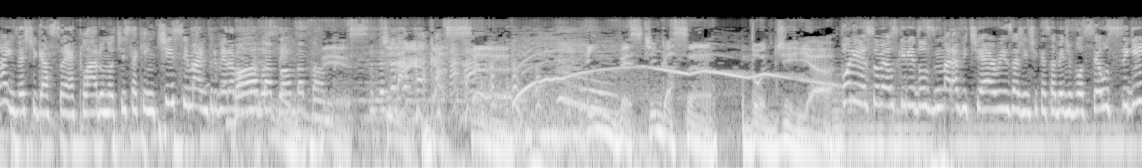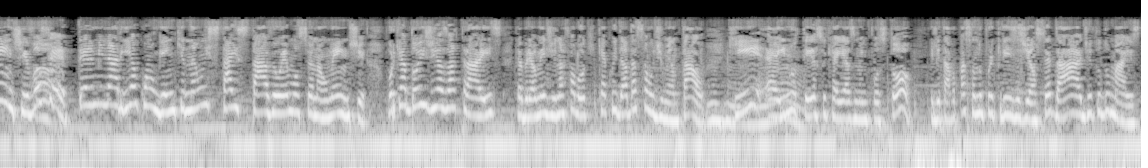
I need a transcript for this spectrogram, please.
Na investigação, é claro, notícia quentíssima em primeira mão pra Bamba, vocês. bamba, bamba. Investigação. Investigação do dia. Por isso, meus queridos Maravicheries, a gente quer saber de você o seguinte: você Ah. terminaria com alguém que não está estável emocionalmente? Porque há dois dias atrás, Gabriel Medina falou que quer cuidar da saúde mental. Uhum. Que é, aí no texto que a Yasmin postou, ele tava passando por crises de ansiedade e tudo mais.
